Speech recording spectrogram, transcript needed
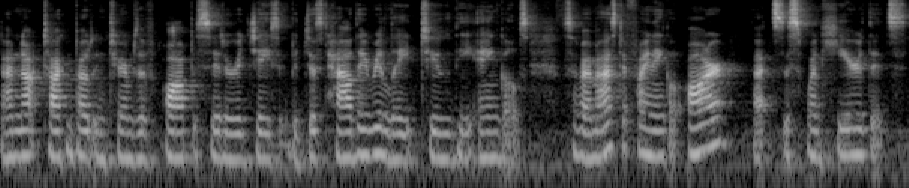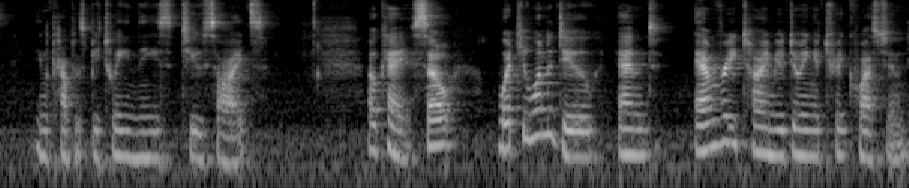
Now, I'm not talking about in terms of opposite or adjacent, but just how they relate to the angles. So if I'm asked to find angle R, that's this one here that's encompassed between these two sides. Okay, so what you want to do, and every time you're doing a trig question,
